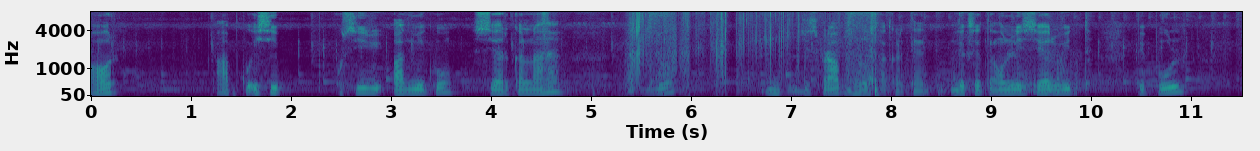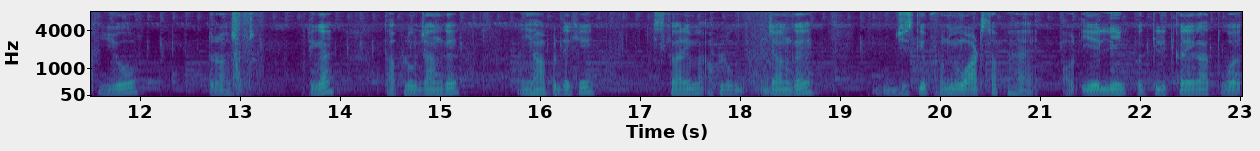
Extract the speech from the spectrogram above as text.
और आपको इसी, उसी आदमी को शेयर करना है जो, जिस पर आप भरोसा करते हैं। देख सकते हैं only share with people your trust ठीक है? तो आप लोग जान गए। यहाँ पर देखिए, इसके बारे में आप लोग जान गए। जिसके फ़ोन में व्हाट्सअप है और ये लिंक पर क्लिक करेगा तो वह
